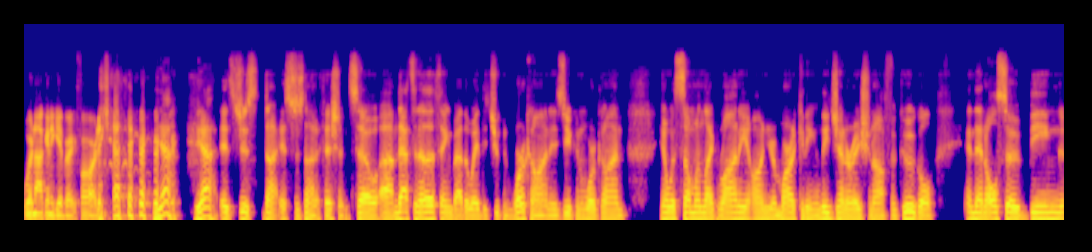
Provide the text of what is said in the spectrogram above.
we're not gonna get very far together. yeah, yeah. It's just not it's just not efficient. So um, that's another thing, by the way, that you can work on is you can work on, you know, with someone like Ronnie on your marketing lead generation off of Google and then also being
